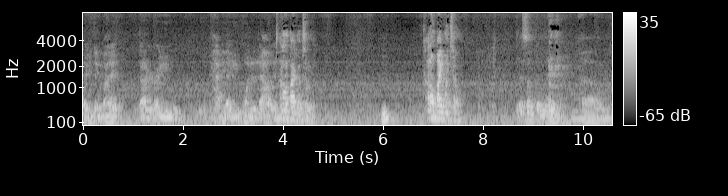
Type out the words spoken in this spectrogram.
if you think about it, are, are you happy that you pointed it out? And I don't bite my tongue. Hmm? I don't bite my tongue. That's something that, um,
